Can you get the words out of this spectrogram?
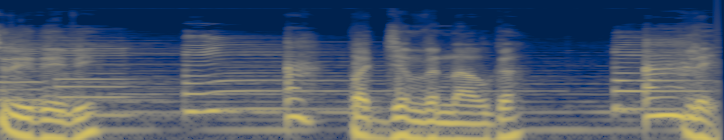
శ్రీదేవి పద్యం విన్నావుగా. లే.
